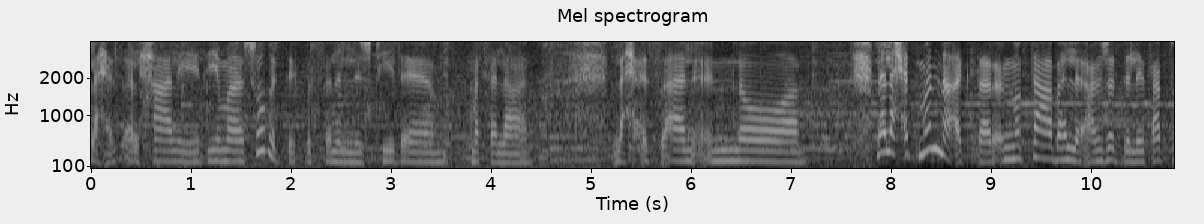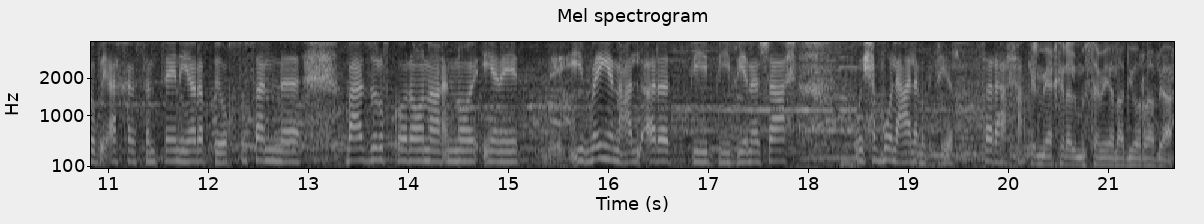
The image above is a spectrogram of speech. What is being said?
رح أسأل حالي ديما شو بدك بالسنة الجديدة مثلا؟ رح أسأل إنه لا رح أتمنى أكثر إنه التعب هلأ عن جد اللي تعبته بآخر سنتين يا ربي وخصوصا بعد ظروف كورونا إنه يعني يبين على الأرض بنجاح. ويحبوا العالم كثير صراحة. كلمة أخيرة للمستمعين راديو الرابعه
